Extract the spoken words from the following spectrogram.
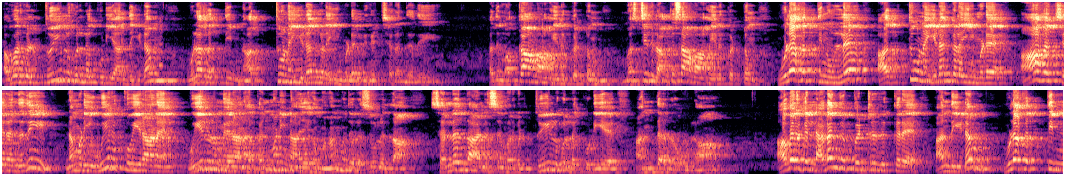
அவர்கள் துயில் கொள்ளக்கூடிய அந்த இடம் உலகத்தின் அத்துணை இடங்களையும் விட மிகச் சிறந்தது. அது மக்காவாக இருக்கட்டும் மஸ்ஜிதில் அக்குசாவாக இருக்கட்டும் உலகத்தின் உள்ள அத்துணை இடங்களையும் விட ஆகச் சிறந்தது நம்முடைய உயிருக்கு உயிரான உயிரினும் மேலான கண்மணி நாயகம் முகமது ரசூலுல்லா தான் அலிசம் அவர்கள் துயில் கொள்ளக்கூடிய அந்த ரவுலா. அவர்கள் அடங்கு பெற்றிருக்கிற அந்த இடம் உலகத்தின்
